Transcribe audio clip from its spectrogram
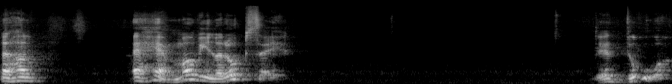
När han är hemma och vilar upp sig. Det är då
